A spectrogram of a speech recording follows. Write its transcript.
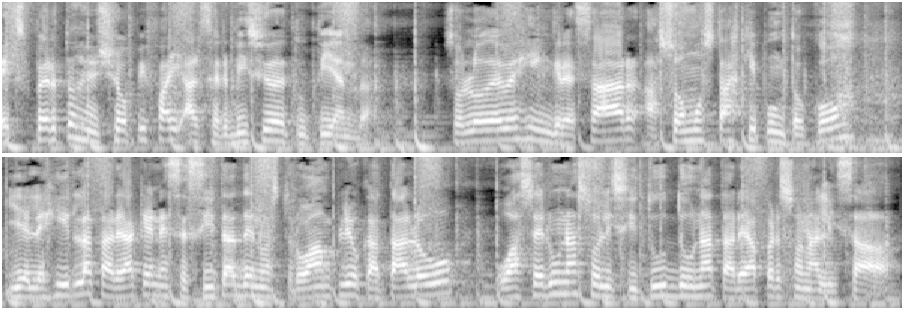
expertos en Shopify al servicio de tu tienda. Solo debes ingresar a somostasky.com y elegir la tarea que necesitas de nuestro amplio catálogo o hacer una solicitud de una tarea personalizada.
